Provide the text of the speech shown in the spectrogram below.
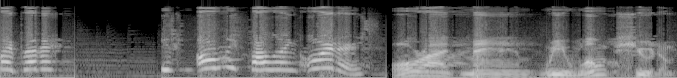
My brother. He's only following orders. All right, ma'am. We won't shoot him.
